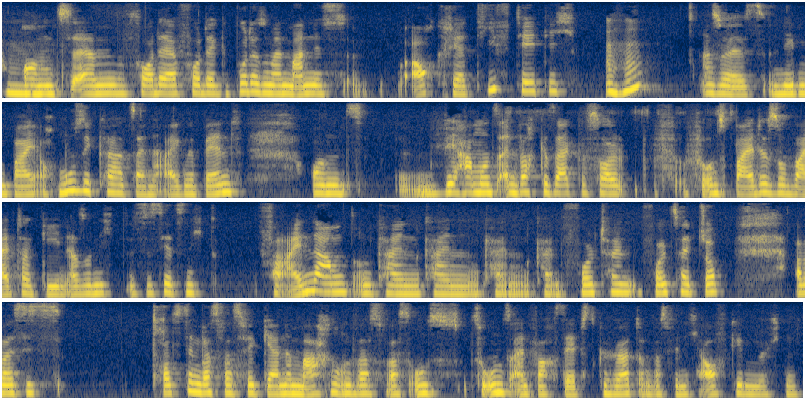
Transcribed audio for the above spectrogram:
Hm. Und ähm, vor, der, vor der Geburt, also mein Mann ist auch kreativ tätig. Mhm. Also er ist nebenbei auch Musiker, hat seine eigene Band und wir haben uns einfach gesagt, es soll für uns beide so weitergehen. Also nicht, es ist jetzt nicht vereinnahmt und kein, kein, kein, kein Volltime, Vollzeitjob, aber es ist trotzdem was, was wir gerne machen und was, was uns zu uns einfach selbst gehört und was wir nicht aufgeben möchten.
